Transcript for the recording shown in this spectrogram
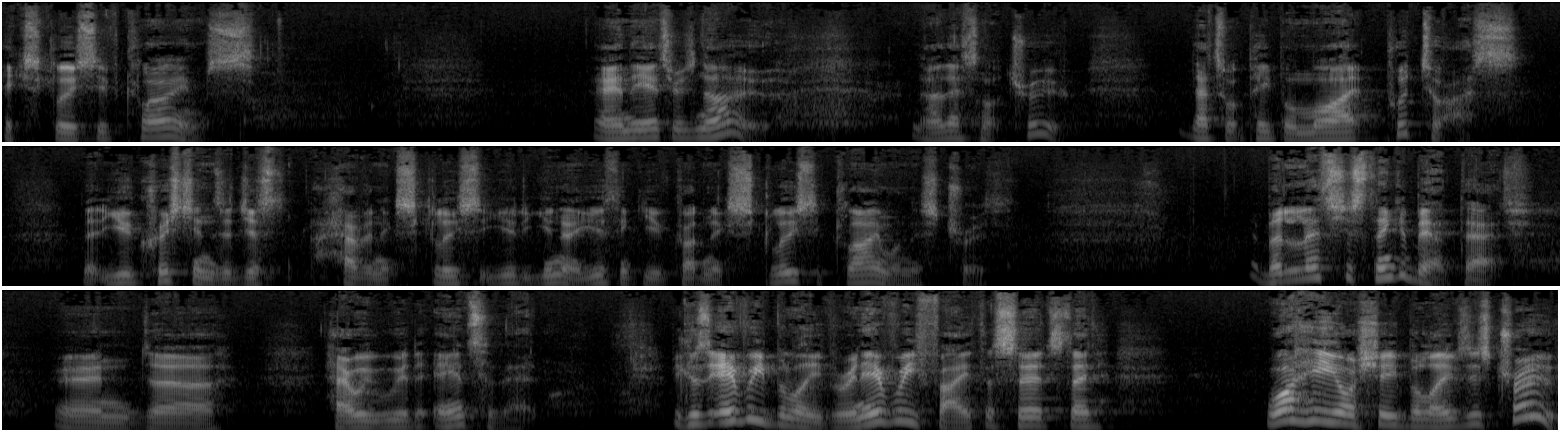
exclusive claims? And the answer is no. No, that's not true. That's what people might put to us. That you Christians are just have an exclusive, you, you know, you think you've got an exclusive claim on this truth. But let's just think about that and uh, how we would answer that. Because every believer in every faith asserts that what he or she believes is true.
